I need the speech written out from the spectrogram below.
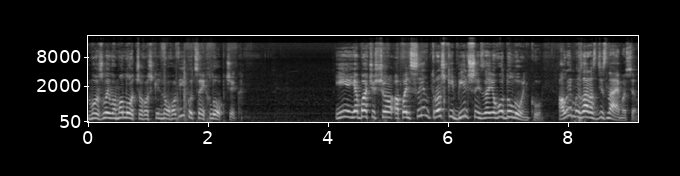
можливо, молодшого шкільного віку, цей хлопчик. І я бачу, що апельсин трошки більший за його долоньку. Але ми зараз дізнаємося.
